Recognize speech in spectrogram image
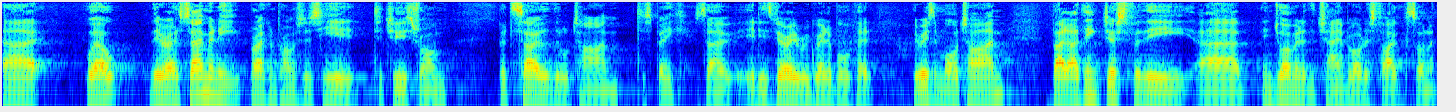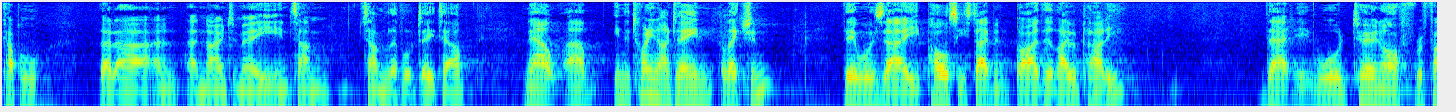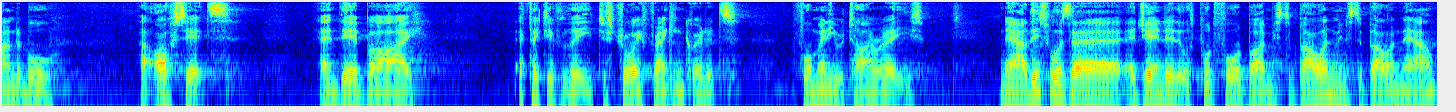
Uh, well, there are so many broken promises here to choose from, but so little time to speak. So it is very regrettable that there isn't more time. But I think just for the uh, enjoyment of the chamber, I'll just focus on a couple that are, are known to me in some, some level of detail. Now, um, in the 2019 election, there was a policy statement by the Labor Party that it would turn off refundable uh, offsets and thereby effectively destroy franking credits for many retirees. Now, this was an agenda that was put forward by Mr Bowen, Minister Bowen now,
